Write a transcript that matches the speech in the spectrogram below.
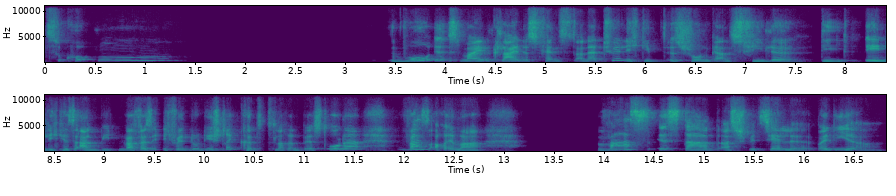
zu gucken, wo ist mein kleines Fenster? Natürlich gibt es schon ganz viele, die ähnliches anbieten. Was weiß ich, wenn du die Strickkünstlerin bist oder was auch immer. Was ist da das Spezielle bei dir?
